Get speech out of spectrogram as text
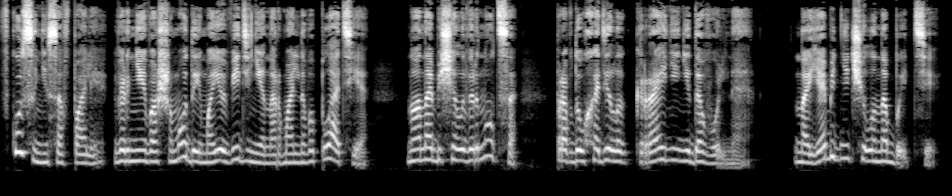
Вкусы не совпали, вернее, ваша мода и мое видение нормального платья, но она обещала вернуться, правда, уходила крайне недовольная. Наябедничала на Бетти.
